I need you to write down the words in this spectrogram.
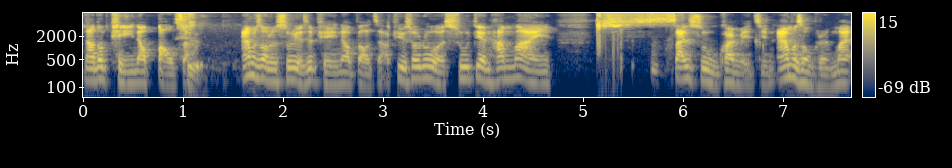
那都便宜到爆炸。Amazon 的书也是便宜到爆炸。譬如说，如果书店它卖三十五块美金，Amazon 可能卖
